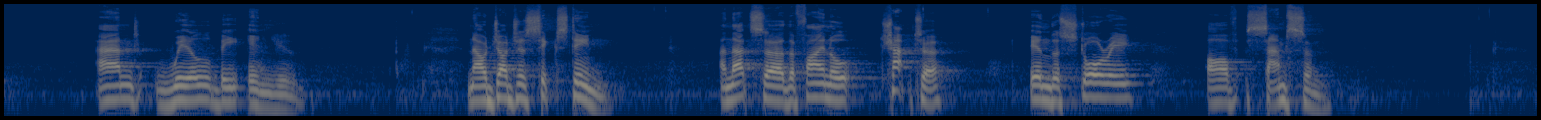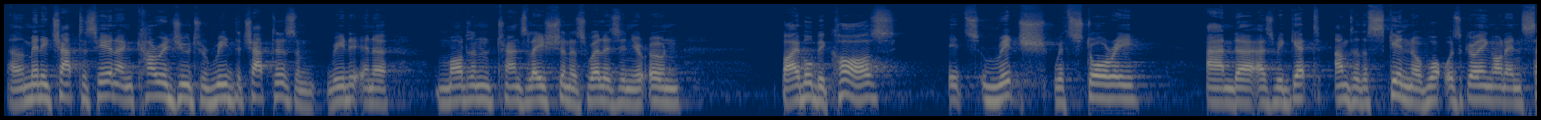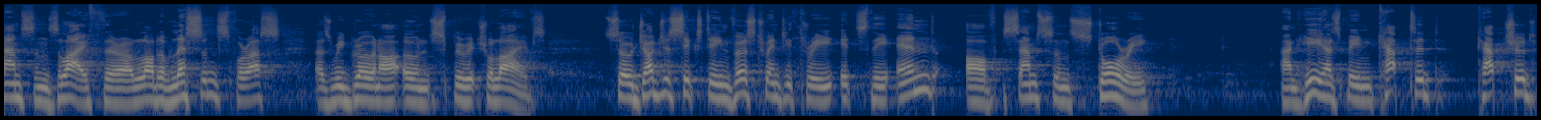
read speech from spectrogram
and will be in you. Now, Judges 16, and that's uh, the final chapter in the story of Samson. Uh, many chapters here, and I encourage you to read the chapters and read it in a modern translation as well as in your own Bible because it's rich with story. And uh, as we get under the skin of what was going on in Samson's life, there are a lot of lessons for us as we grow in our own spiritual lives. So, Judges 16, verse 23, it's the end of Samson's story. And he has been captured, captured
